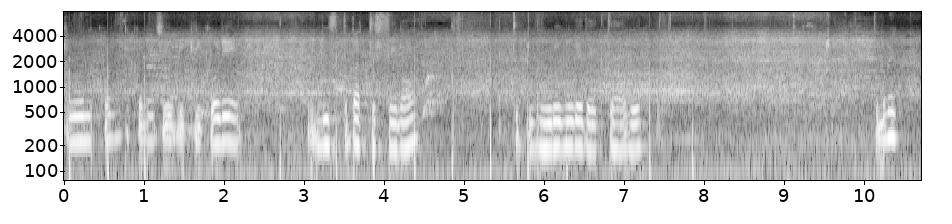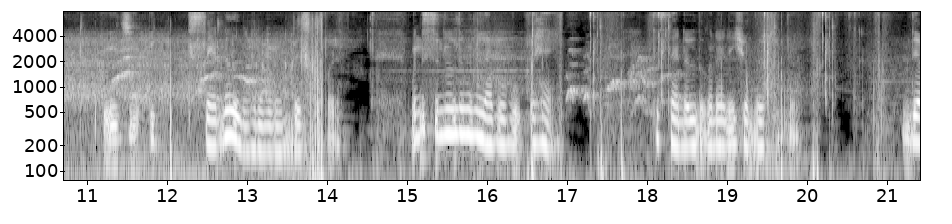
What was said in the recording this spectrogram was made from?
কোন দোকানে যে বিক্রি করে বুঝতে পারতেছি না। তো একটু ঘুরে ঘুরে দেখতে হবে। তো মানে এই যে স্যান্ডেল মনে হয় বেচতে পারে মানে স্যান্ডেল দোকানে লাগাবো হ্যাঁ। তো স্যান্ডেল দোকানে নেই সুন্দর সুন্দর দিয়ে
